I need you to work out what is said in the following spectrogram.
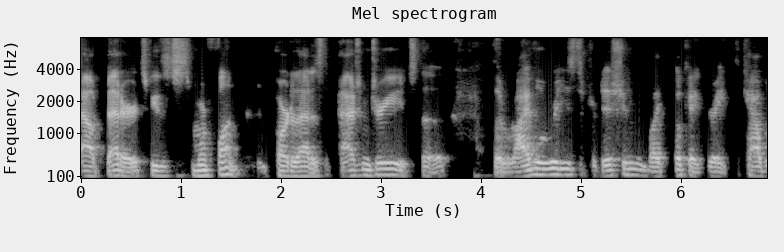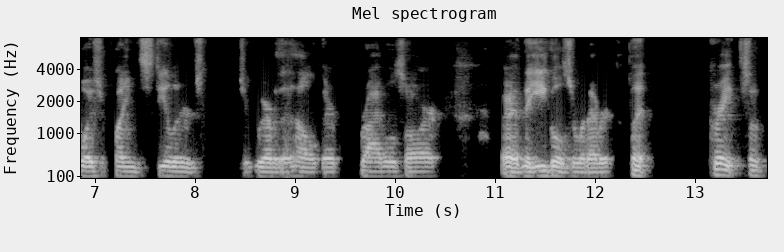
out better. It's because it's more fun. And part of that is the pageantry. It's the the rivalries, the tradition. Like, okay, great. The Cowboys are playing the Steelers or whoever the hell their rivals are, or the Eagles or whatever. But great. So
